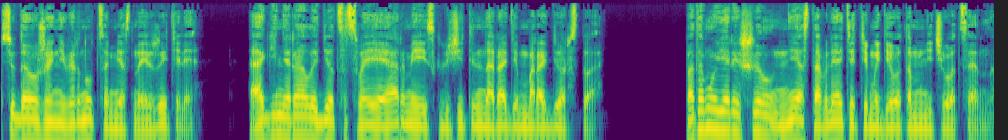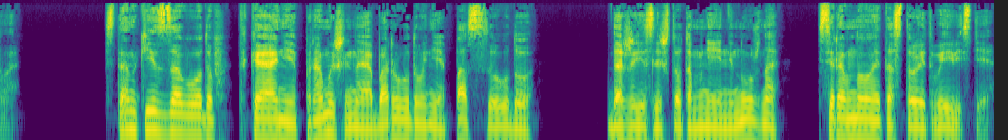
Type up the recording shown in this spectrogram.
Сюда уже не вернутся местные жители а генерал идет со своей армией исключительно ради мародерства. Потому я решил не оставлять этим идиотам ничего ценного. Станки с заводов, ткани, промышленное оборудование, посуду. Даже если что-то мне не нужно, все равно это стоит вывести.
